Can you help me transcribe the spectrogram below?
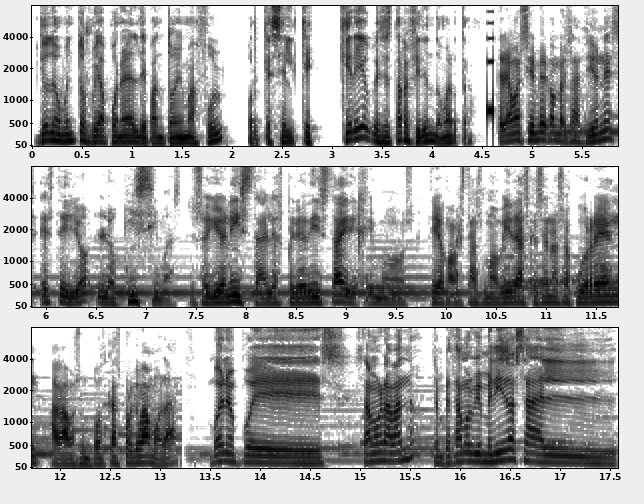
Yo de momento os voy a poner el de Pantomima Full porque es el que creo que se está refiriendo Marta. Tenemos siempre conversaciones, este y yo, loquísimas. Yo soy guionista, él es periodista y dijimos, tío, con estas movidas que se nos ocurren, hagamos un podcast porque va a molar. Bueno, pues estamos grabando. Empezamos, bienvenidos al,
